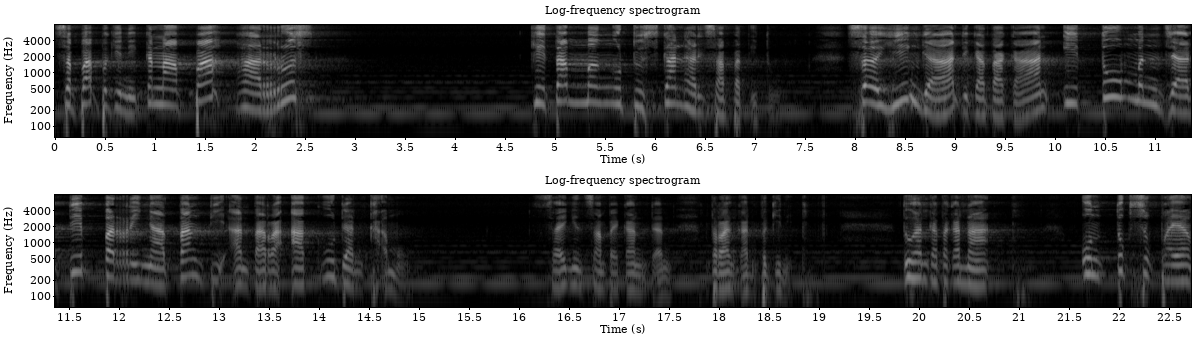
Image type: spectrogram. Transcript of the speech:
Sebab begini, kenapa harus kita menguduskan hari sabat itu? Sehingga dikatakan itu menjadi peringatan di antara aku dan kamu. Saya ingin sampaikan dan terangkan begini. Tuhan katakan nak, untuk supaya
